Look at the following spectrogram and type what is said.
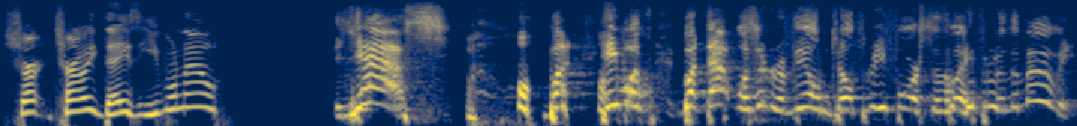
Char- Charlie Day's evil now? Yes, but he was. But that wasn't revealed until three fourths of the way through the movie.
